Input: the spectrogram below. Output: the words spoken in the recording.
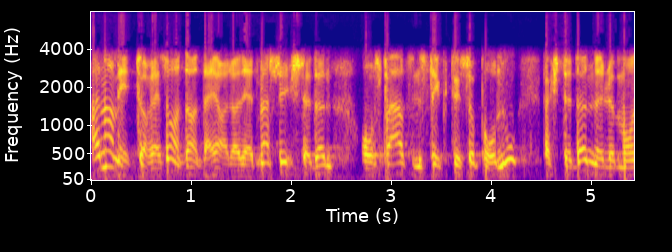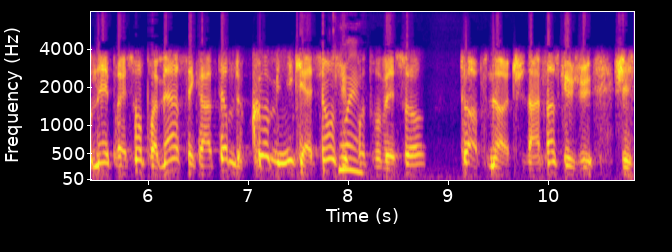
Ah non, mais tu as raison. D'ailleurs, honnêtement, je, je te donne, on se parle, tu nous as écouté ça pour nous. Fait que je te donne le- mon impression première, c'est qu'en termes de communication, j'ai pas trouvé ça top notch. Dans le sens que j'ai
